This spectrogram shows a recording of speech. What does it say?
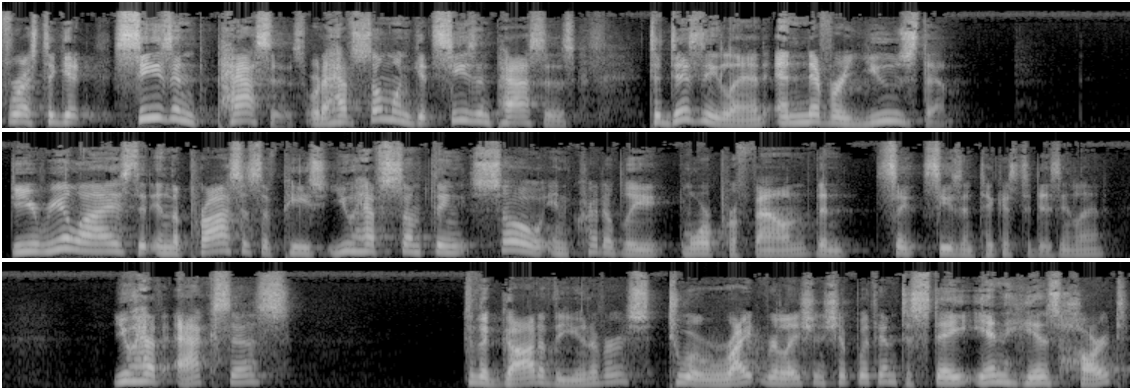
for us to get season passes or to have someone get season passes to Disneyland and never use them? Do you realize that in the process of peace, you have something so incredibly more profound than season tickets to Disneyland? You have access to the God of the universe, to a right relationship with Him, to stay in His heart.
